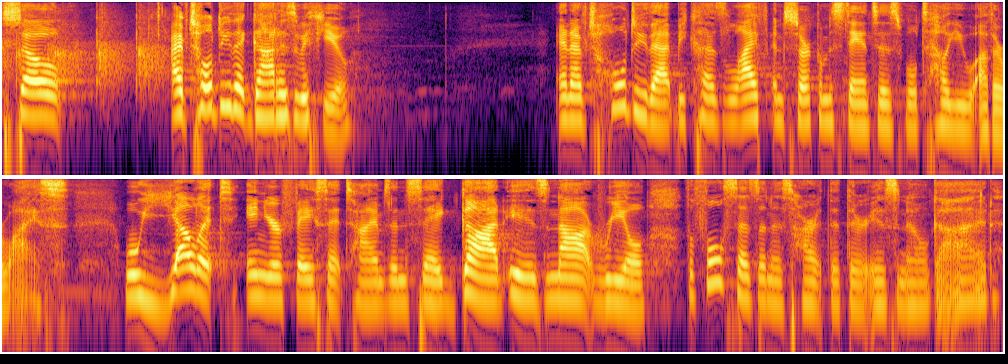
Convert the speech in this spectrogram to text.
So, I've told you that God is with you. And I've told you that because life and circumstances will tell you otherwise. will yell it in your face at times and say, God is not real. The fool says in his heart that there is no God.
